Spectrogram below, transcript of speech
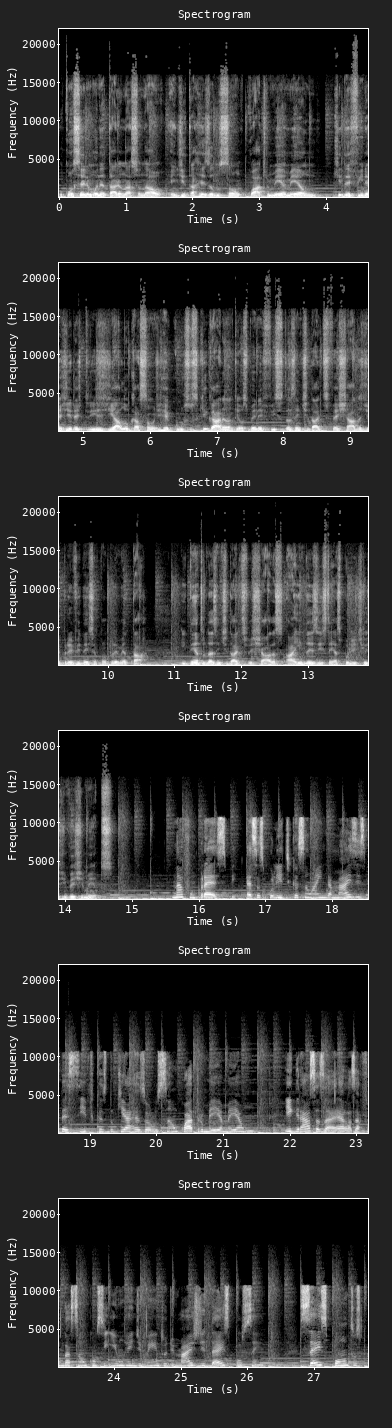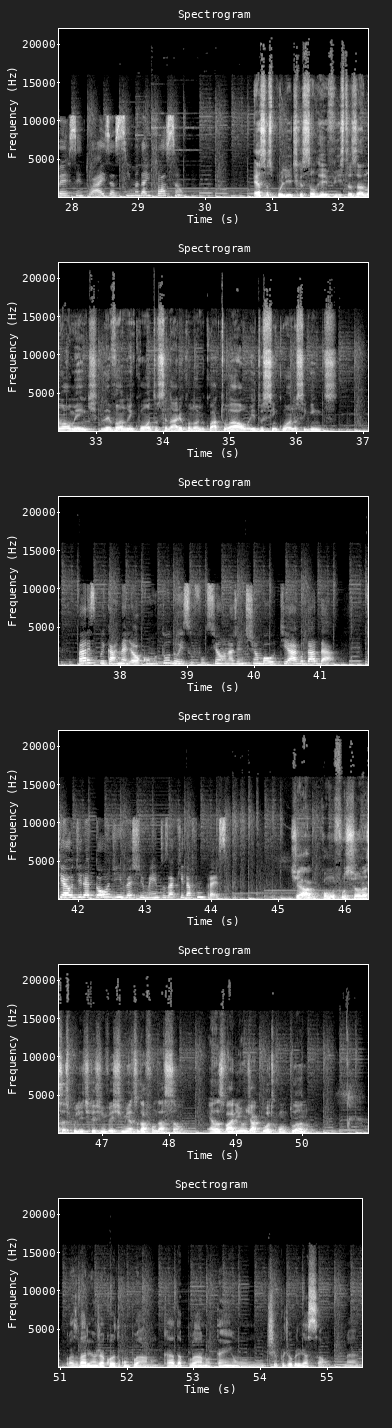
O Conselho Monetário Nacional edita a Resolução 4661, que define as diretrizes de alocação de recursos que garantem os benefícios das entidades fechadas de previdência complementar. E dentro das entidades fechadas ainda existem as políticas de investimentos. Na FUNPRESP, essas políticas são ainda mais específicas do que a Resolução 4661, e graças a elas a Fundação conseguiu um rendimento de mais de 10%, 6 pontos percentuais acima da inflação. Essas políticas são revistas anualmente, levando em conta o cenário econômico atual e dos cinco anos seguintes. Para explicar melhor como tudo isso funciona, a gente chamou o Tiago Dadá, que é o diretor de investimentos aqui da FUNPRESP. Tiago, como funcionam essas políticas de investimento da Fundação? Elas variam de acordo com o plano? Elas variam de acordo com o plano. Cada plano tem um tipo de obrigação, né?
